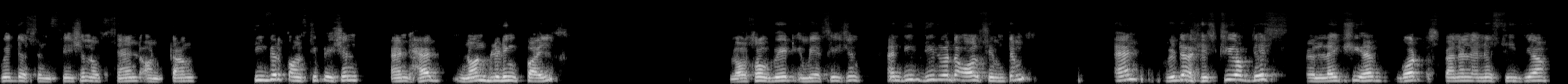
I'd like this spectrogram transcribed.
with the sensation of sand on tongue, severe constipation and had non-bleeding piles, loss of weight, emaciation, and these, these were the all symptoms. And with the history of this, uh, like she had got spinal anesthesia,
